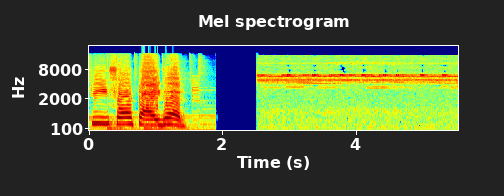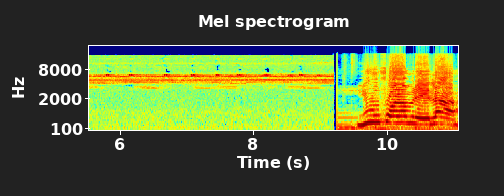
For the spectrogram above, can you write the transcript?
T for tiger. U for umbrella.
